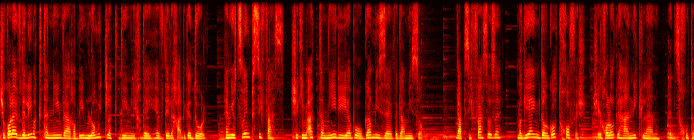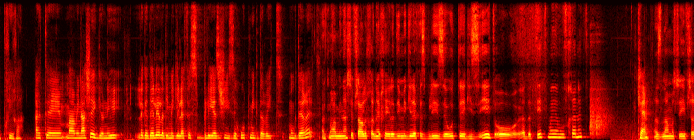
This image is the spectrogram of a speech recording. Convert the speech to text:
שכל ההבדלים הקטנים והרבים לא מתלכדים לכדי הבדל אחד גדול, הם יוצרים פסיפס, שכמעט תמיד יהיה בו גם מזה וגם מזו. והפסיפס הזה מגיע עם דרגות חופש שיכולות להעניק לנו את זכות הבחירה. את uh, מאמינה שהגיוני לגדל ילדים מגיל אפס בלי איזושהי זהות מגדרית מוגדרת? את מאמינה שאפשר לחנך ילדים מגיל אפס בלי זהות אה, גזעית או עדתית מאובחנת? כן. אז למה שאי אפשר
